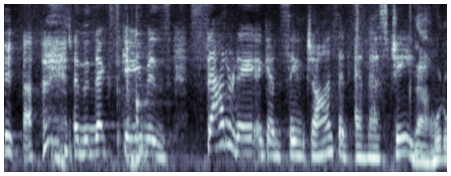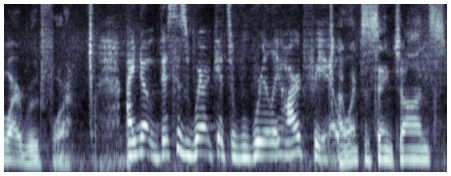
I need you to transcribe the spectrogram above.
yeah. And the next game is Saturday against St. John's at MSG. Now, who do I root for? I know this is where it gets really hard for you. I went to St. John's.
